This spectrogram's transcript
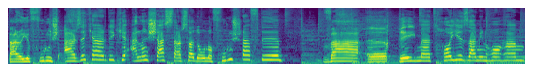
برای فروش عرضه کرده که الان 60 درصد اونو فروش رفته و قیمت های زمین ها هم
